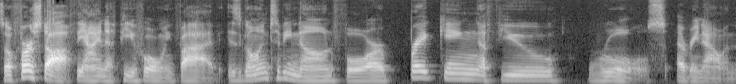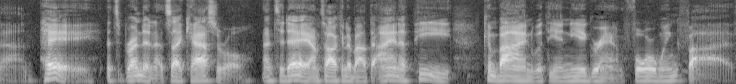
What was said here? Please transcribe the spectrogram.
So first off, the INFP 4-Wing 5 is going to be known for breaking a few rules every now and then. Hey, it's Brendan at Psych Casserole, and today I'm talking about the INFP combined with the Enneagram 4-Wing 5.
